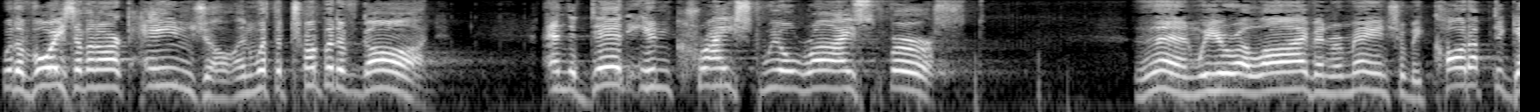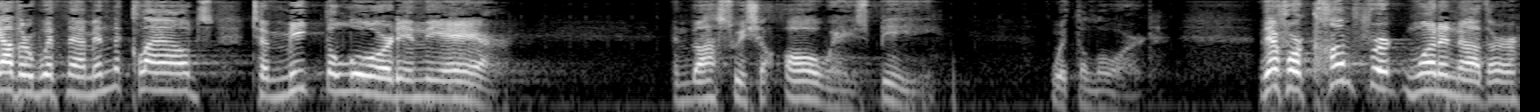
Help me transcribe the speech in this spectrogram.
with the voice of an archangel, and with the trumpet of God. And the dead in Christ will rise first. Then we who are alive and remain shall be caught up together with them in the clouds to meet the Lord in the air and thus we shall always be with the Lord. Therefore, comfort one another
